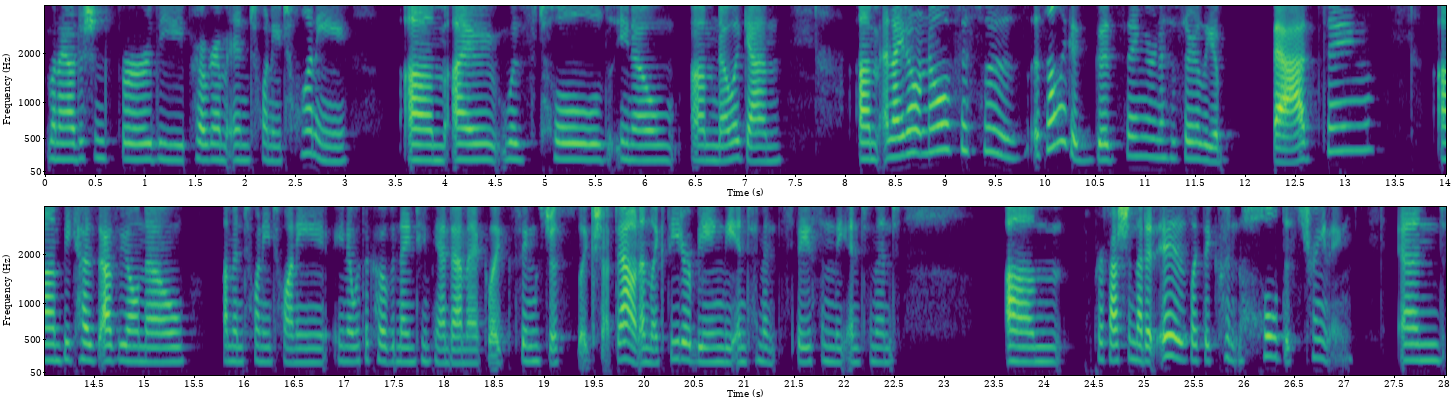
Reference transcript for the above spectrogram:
when I auditioned for the program in 2020, um, I was told, you know, um, no again. Um, and I don't know if this was, it's not like a good thing or necessarily a bad thing, um, because as we all know, um, in 2020, you know, with the COVID 19 pandemic, like things just like shut down. And like theater being the intimate space and the intimate um, profession that it is, like they couldn't hold this training. And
